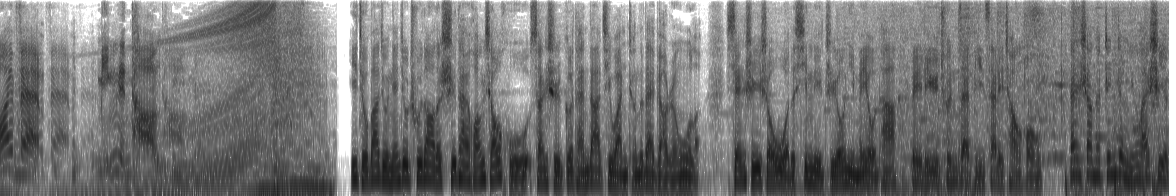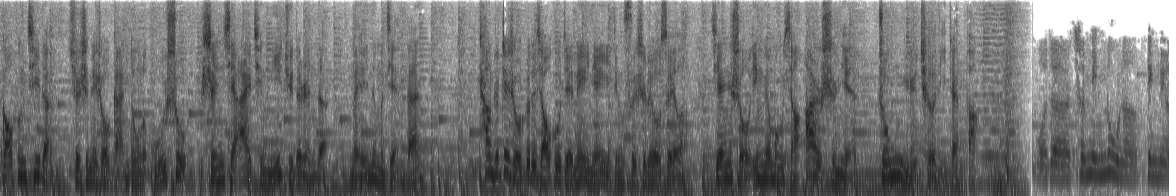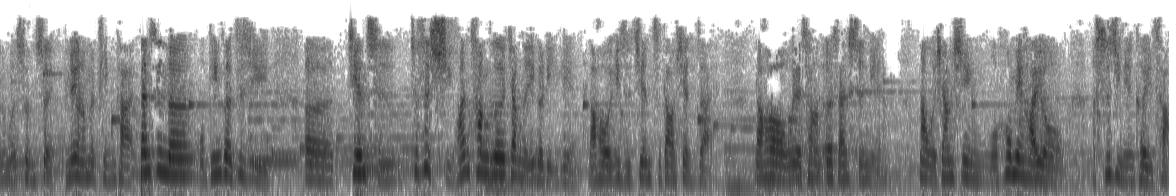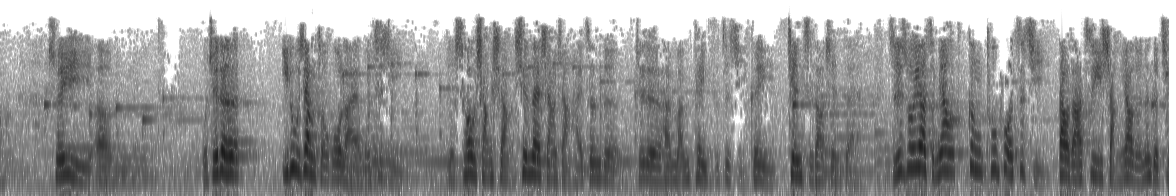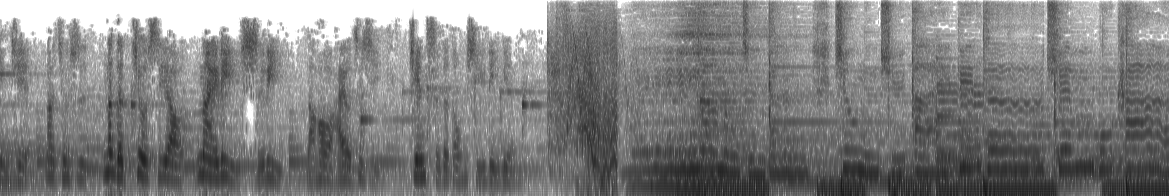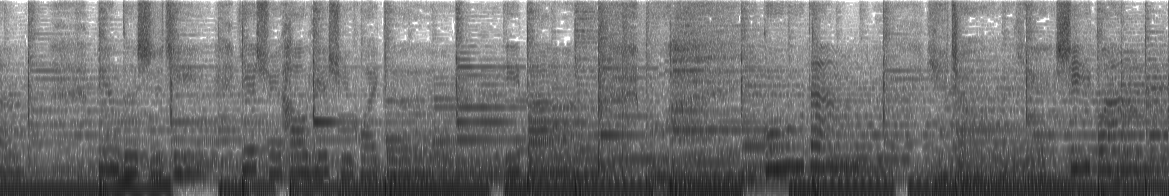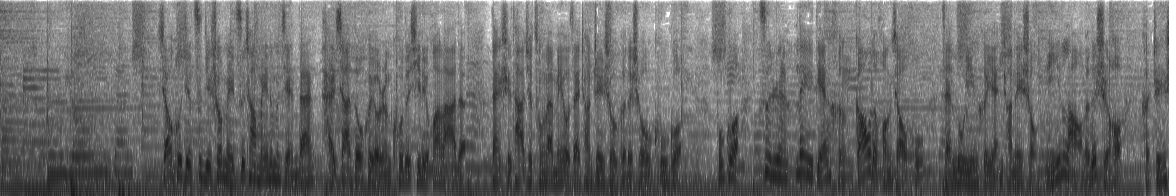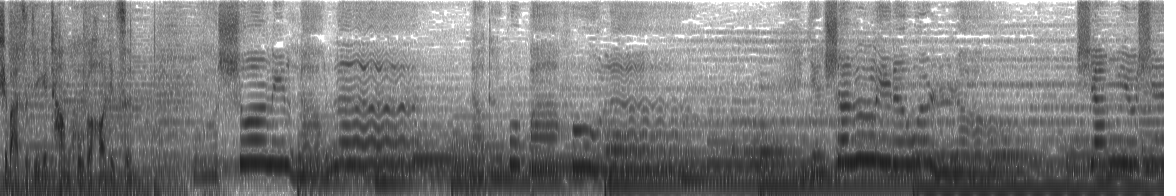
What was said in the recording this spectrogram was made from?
My FM 名人堂。一九八九年就出道的师太黄小琥，算是歌坛大器晚成的代表人物了。先是一首《我的心里只有你没有他》，被李宇春在比赛里唱红。但是让他真正迎来事业高峰期的，却是那首感动了无数深陷爱情迷局的人的《没那么简单》。唱着这首歌的小琥姐，那一年已经四十六岁了，坚守音乐梦想二十年，终于彻底绽放。我的成名路呢，并没有那么顺遂，没有那么平坦。但是呢，我凭着自己。呃，坚持就是喜欢唱歌这样的一个理念，然后一直坚持到现在，然后我也唱了二三十年，那我相信我后面还有十几年可以唱，所以嗯，我觉得一路这样走过来，我自己有时候想想，现在想想还真的觉得还蛮佩服自己，可以坚持到现在。只是说要怎么样更突破自己，到达自己想要的那个境界，那就是那个就是要耐力、实力，然后还有自己坚持的东西历练。小虎姐自己说，每次唱没那么简单，台下都会有人哭得稀里哗啦的，但是她却从来没有在唱这首歌的时候哭过。不过，自认泪点很高的黄小琥，在录音和演唱那首《你老了》的时候，可真是把自己给唱哭过好几次。我说你老了，老得不跋扈了，眼神里的温柔，像有些。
